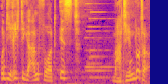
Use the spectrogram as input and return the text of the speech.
Und die richtige Antwort ist Martin Luther.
